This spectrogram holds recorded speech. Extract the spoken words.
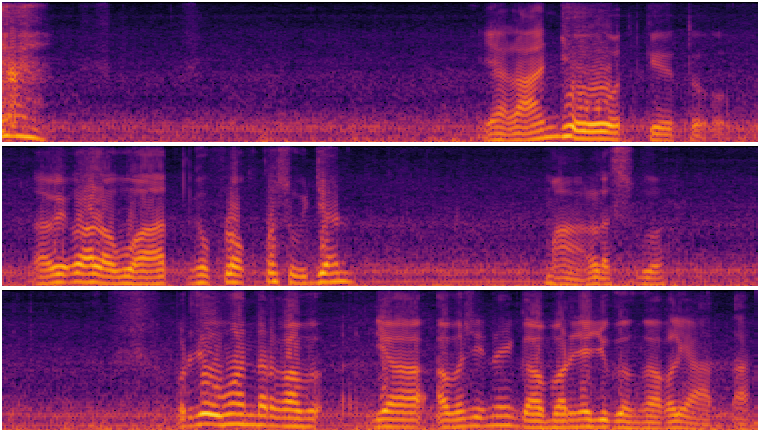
Ya lanjut gitu. Tapi kalau buat ngevlog pas hujan males gua. Percuma ntar ya apa sih ini gambarnya juga nggak kelihatan.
